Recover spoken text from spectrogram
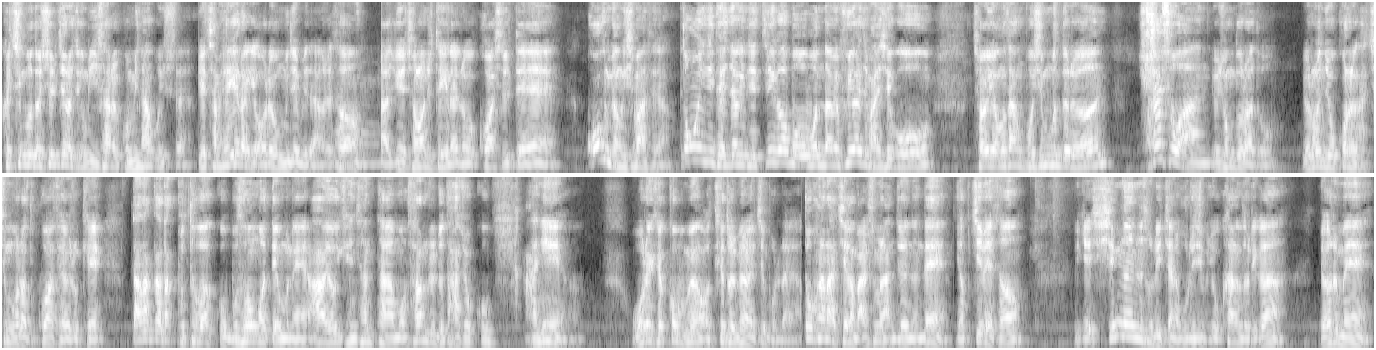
그 친구도 실제로 지금 이사를 고민하고 있어요. 이게 참 해결하기 어려운 문제입니다. 그래서 맞아요. 나중에 전원주택이나 이런 거 구하실 때 꼭 명심하세요. 똥인지 된장인지 찍어 먹어본 다음에 후회하지 마시고 저희 영상 보신 분들은 최소한 요 정도라도 이런 요건을 갖춘 거라도 구하세요. 이렇게 따닥따닥 붙어갖고 무서운 것 때문에 아 여기 괜찮다 뭐 사람들도 다 좋고 아니에요. 오래 겪어보면 어떻게 돌변할지 몰라요. 또 하나 제가 말씀을 안 드렸는데 옆집에서 이렇게 씹는 소리 있잖아요. 우리 집 욕하는 소리가 여름에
